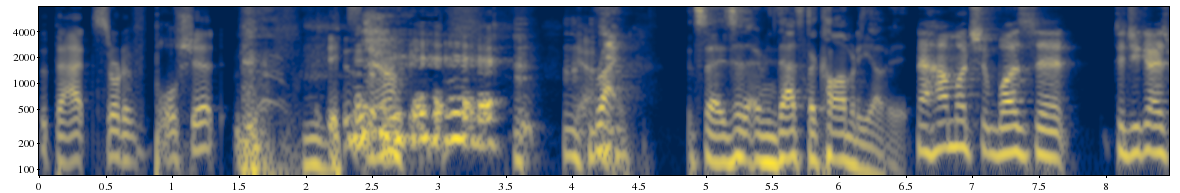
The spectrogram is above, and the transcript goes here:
that sort of bullshit is the movie. Yeah. right. It's, uh, I mean that's the comedy of it. Now, how much was it? Did you guys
